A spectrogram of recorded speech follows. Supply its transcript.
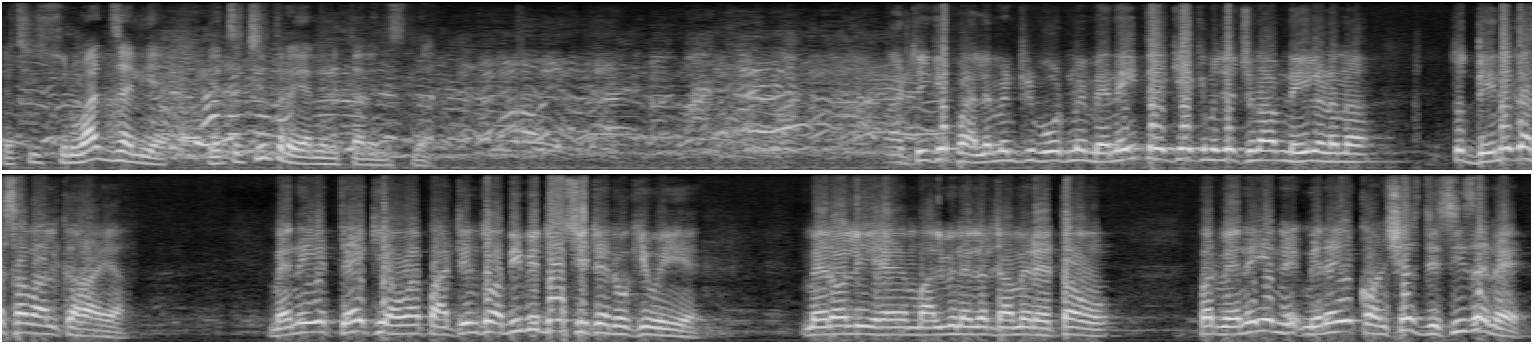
कशी सुरुवात झाली आहे याचं चित्र या निमित्ताने दिसलं. पार्टी के पार्लियामेंट्री बोर्ड में मैंने ही तय किया कि मुझे चुनाव नहीं लड़ना। तो देने का सवाल कहा आया? मैंने ये तय किया हुआ है पार्टी ने तो अभी भी दो सीटें रोकी हुई हैं। मेरौली है मालवीय नगर जहाँ मैं रहता हूँ। पर मैंने ये मेरा ये कॉन्शियस डिसीज़न है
